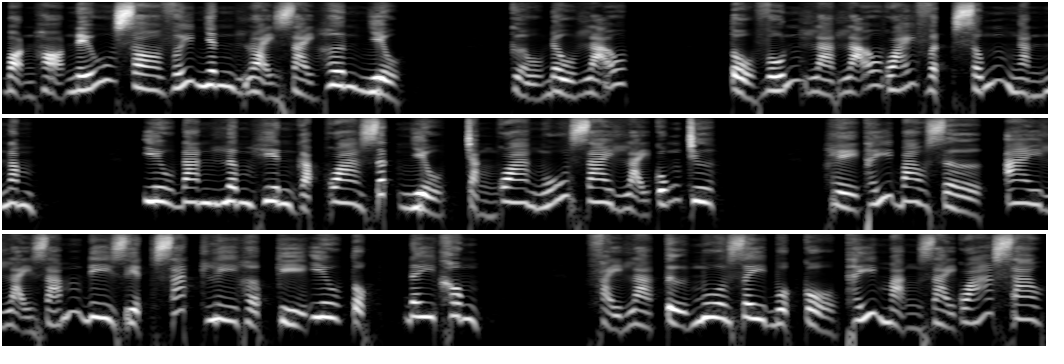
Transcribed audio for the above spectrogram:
bọn họ nếu so với nhân loại dài hơn nhiều. Cửu đầu lão. Tổ vốn là lão quái vật sống ngàn năm. Yêu đan lâm hiên gặp qua rất nhiều, chẳng qua ngũ sai lại cũng chưa. Hề thấy bao giờ, ai lại dám đi diệt sát ly hợp kỳ yêu tục đây không. Phải là tự mua dây buộc cổ thấy mạng dài quá sao.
